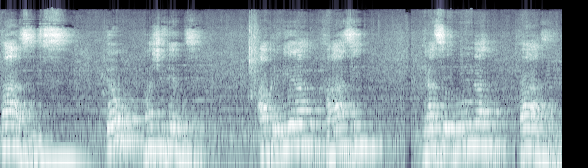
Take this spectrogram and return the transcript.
fases. Então, nós tivemos a primeira fase e a segunda fase.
